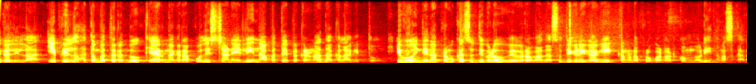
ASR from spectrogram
ಇರಲಿಲ್ಲ. ಏಪ್ರಿಲ್ ಹತ್ತೊಂಬತ್ತರಂದು ಕೆಆರ್ ನಗರ ಪೊಲೀಸ್ ಠಾಣೆಯಲ್ಲಿ ನಾಪತ್ತೆ ಪ್ರಕರಣ ದಾಖಲಾಗಿತ್ತು. ಇವು ಇಂದಿನ ಪ್ರಮುಖ ಸುದ್ದಿಗಳು. ವಿವರವಾದ ಸುದ್ದಿಗಳಿಗಾಗಿ ಕನ್ನಡ ಪ್ರಭಾ ಡಾಟ್ ಕಾಮ್ ನೋಡಿ ನಮಸ್ಕಾರ.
